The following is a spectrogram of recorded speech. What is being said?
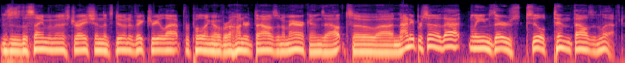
This is the same administration that's doing a victory lap for pulling over 100,000 Americans out. So uh, 90% of that means there's still 10,000 left.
